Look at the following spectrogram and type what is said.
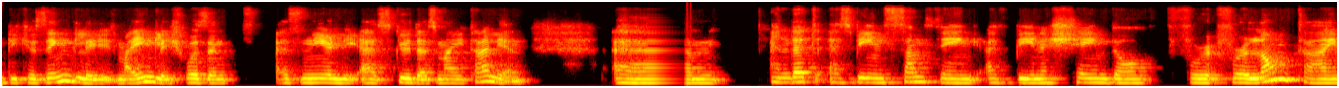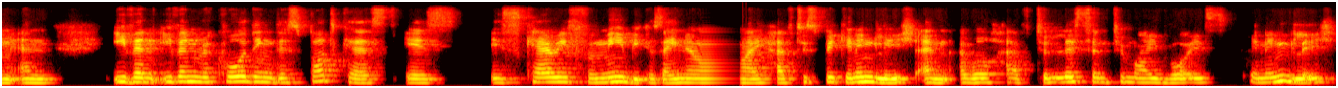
because English, my English wasn't as nearly as good as my Italian. Um, and that has been something I've been ashamed of for, for a long time. And even even recording this podcast is is scary for me because I know I have to speak in English and I will have to listen to my voice in English.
